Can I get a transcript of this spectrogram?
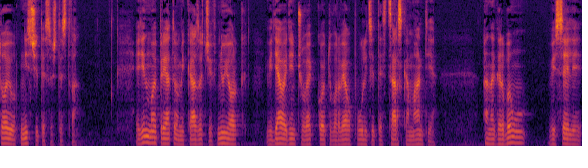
Той е от нисшите същества. Един мой приятел ми каза, че в Нью Йорк видял един човек, който вървял по улиците с царска мантия, а на гърба му висели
